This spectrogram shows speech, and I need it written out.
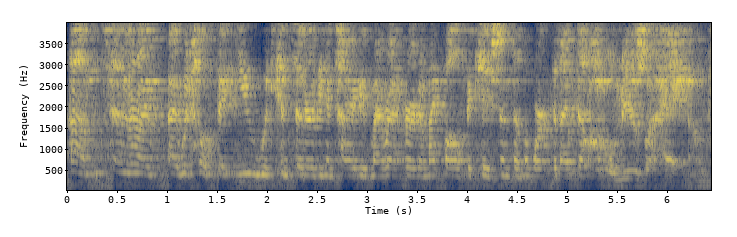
Um, Senator, I, I would hope that you would consider the entirety of my record and my qualifications and the work that I've done. The problem is I have.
